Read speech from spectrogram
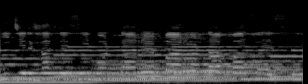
নিজের হাতে জীবনটার বারোটা বাজাইছি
